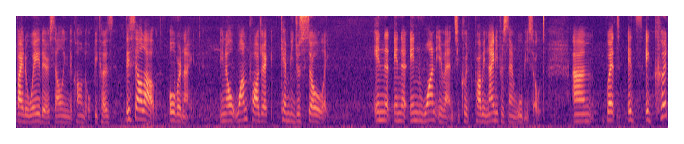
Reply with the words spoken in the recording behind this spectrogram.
by the way they're selling the condo because they sell out overnight. You know, one project can be just sold like in in in one event. It could probably ninety percent will be sold, um, but it's it could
